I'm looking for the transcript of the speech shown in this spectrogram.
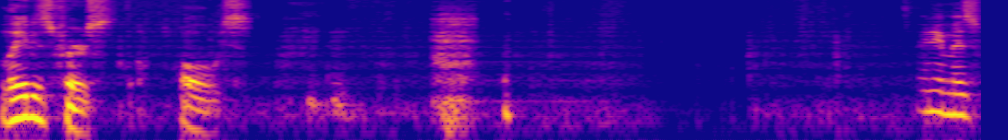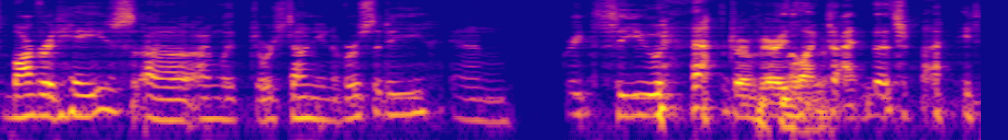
Ladies first, always. My name is Margaret Hayes. Uh, I'm with Georgetown University, and great to see you after a very long time. That's right.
